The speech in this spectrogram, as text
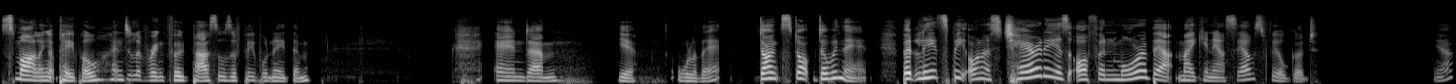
smiling at people and delivering food parcels if people need them. And um, yeah, all of that. Don't stop doing that. But let's be honest, charity is often more about making ourselves feel good. Yeah?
